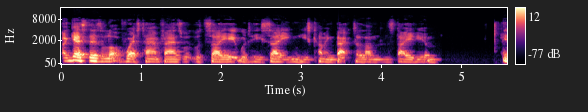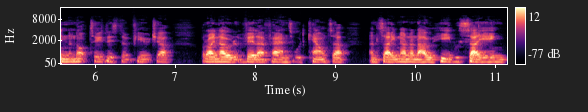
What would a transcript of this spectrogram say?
I guess there's a lot of West Ham fans would, say it would he saying he's coming back to London Stadium in the not too distant future. But I know that Villa fans would counter and say, no, no, no, he was saying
